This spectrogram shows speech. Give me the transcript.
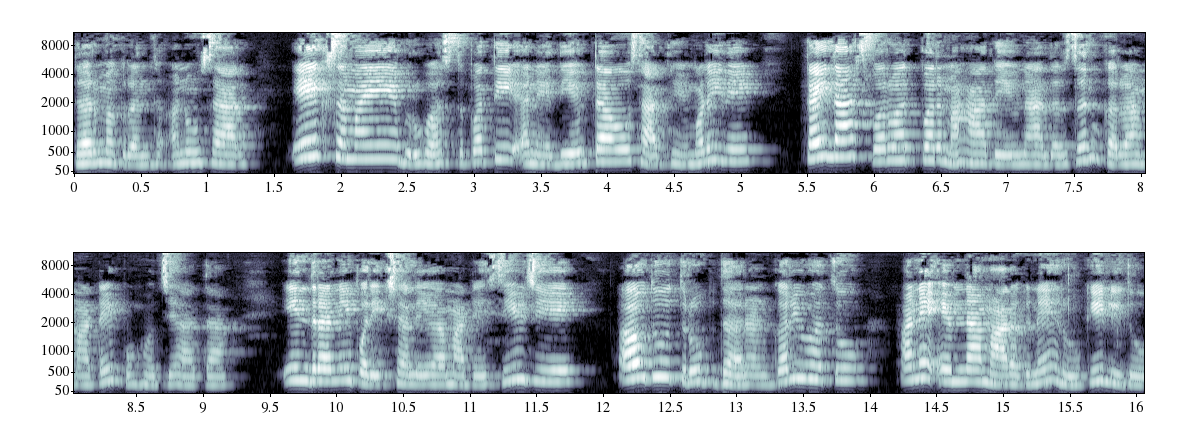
ધર્મગ્રંથ અનુસાર એક સમયે બૃહસ્પતિ અને દેવતાઓ સાથે મળીને કૈલાસ પર્વત પર મહાદેવના દર્શન કરવા માટે પહોંચ્યા હતા. ઇન્દ્રની પરીક્ષા લેવા માટે શિવજીએ અવધૂત રૂપ ધારણ કર્યું હતું અને એમના માર્ગને રોકી લીધો.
